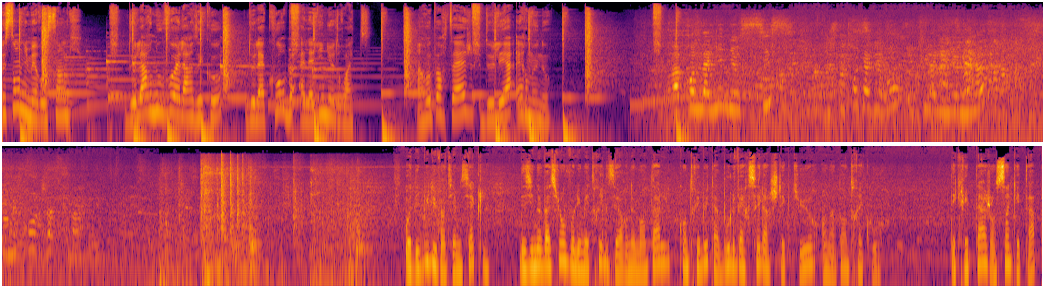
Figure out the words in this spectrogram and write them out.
Leçon numéro 5. De l'art nouveau à l'art déco, de la courbe à la ligne droite. Un reportage de Léa Hermenot. On va prendre la ligne 6 jusqu'au Trocadéro et puis la ligne 9 jusqu'au métro Jasmin. Au début du XXe siècle, des innovations volumétriques et ornementales contribuent à bouleverser l'architecture en un temps très court. Décryptage en cinq étapes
